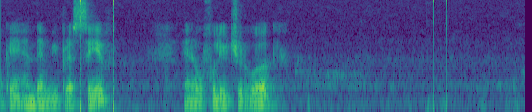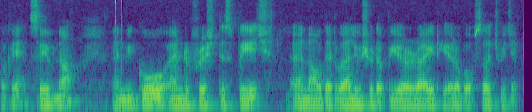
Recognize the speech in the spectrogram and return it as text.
Okay and then we press save and hopefully it should work. Okay it's saved now. And we go and refresh this page and now that value should appear right here above search widget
